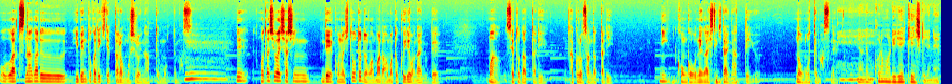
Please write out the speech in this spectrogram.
がつながるイベントができてったら面白いなって思ってます。うん。で私は写真でこの人を撮るのがまだあんま得意ではないのでまあ瀬戸だったり拓郎さんだったりに今後お願いしていきたいなっていうのを持ってますね。いやでもこれもリレー形式でね。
